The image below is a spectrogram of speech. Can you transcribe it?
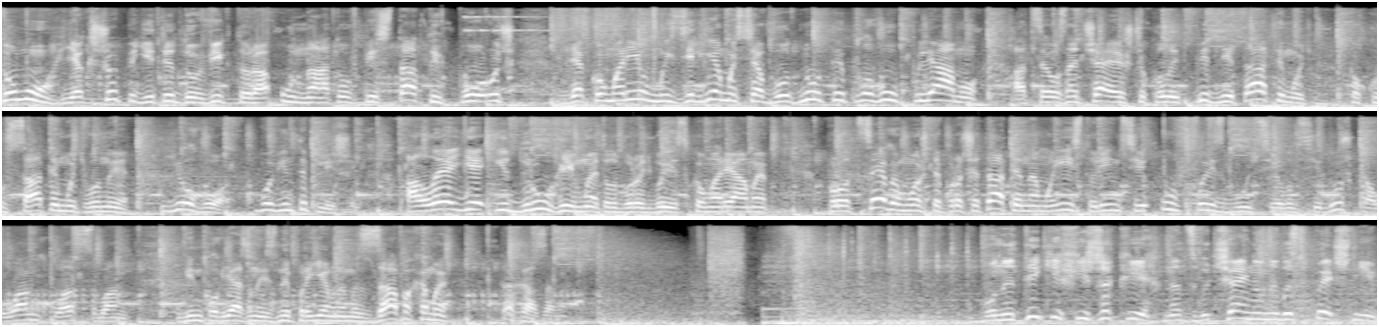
Тому, якщо підійти до Віктора у натовпі, стати поруч для комарів, ми зільємося в одну теплову пляму. А це означає, що коли підлітатимуть, то кусатимуть вони його, бо він тепліший. Але є і другий метод боротьби із комарями. Про це ви можете прочитати на моїй сторінці у Фейсбуці Олексій Душка One Plus One. Він пов'язаний з неприємними запахами та газами. Вони дикі хижаки надзвичайно небезпечні.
